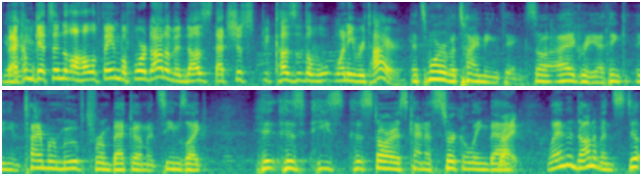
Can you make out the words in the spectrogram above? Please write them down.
Yeah. Beckham gets into the Hall of Fame before Donovan does. That's just because of the when he retired. It's more of a timing thing. So I agree. I think you know, time removed from Beckham, it seems like his his his star is kind of circling back. Right. Landon Donovan still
